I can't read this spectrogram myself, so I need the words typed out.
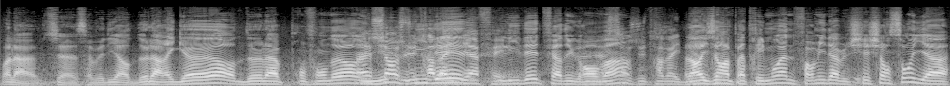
Voilà, ça, ça veut dire de la rigueur, de la profondeur, Un une- sens du l'idée- travail bien fait. L'idée de faire du grand Un vin. sens du travail bien Alors ils ont fait. un patrimoine formidable. Chez Chanson, il y a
